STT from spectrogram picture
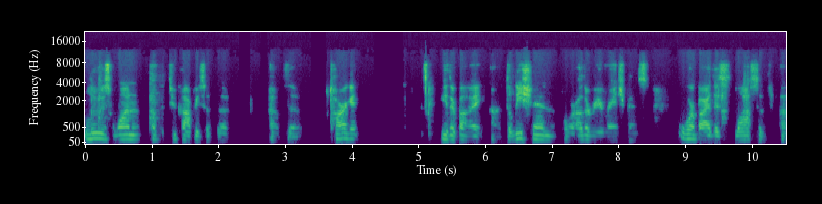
lose one of the two copies of the of the target either by uh, deletion or other rearrangements or by this loss of uh,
